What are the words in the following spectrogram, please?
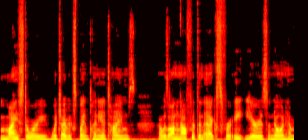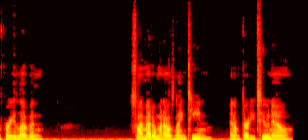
my story, which I've explained plenty of times. I was on and off with an ex for eight years, knowing him for 11. So I met him when I was 19, and I'm 32 now.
